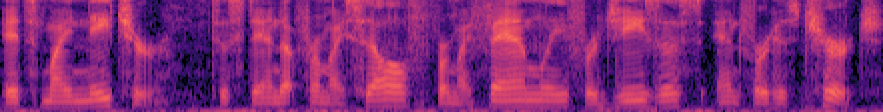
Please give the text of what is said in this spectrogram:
It's my nature to stand up for myself, for my family, for Jesus, and for His church.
